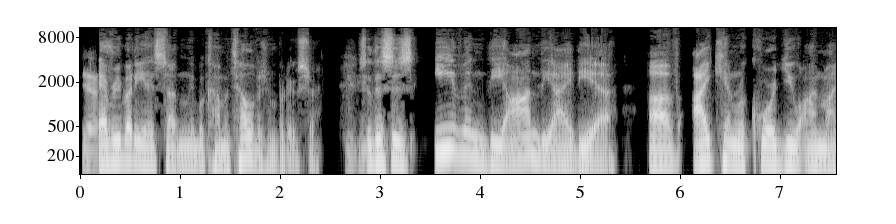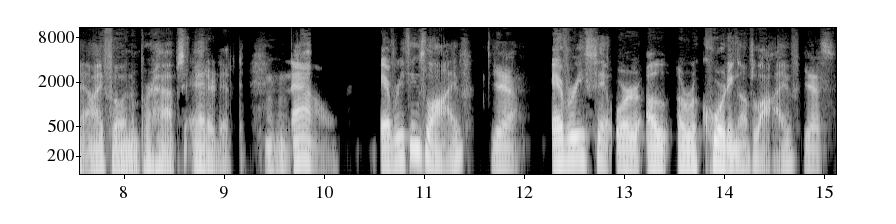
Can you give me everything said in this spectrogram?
yes. Everybody has suddenly become a television producer. Mhm. So this is even beyond the idea of I can record you on my iPhone and perhaps edit it. Mhm. Now everything's live, yeah everything or a, a recording of live. yes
